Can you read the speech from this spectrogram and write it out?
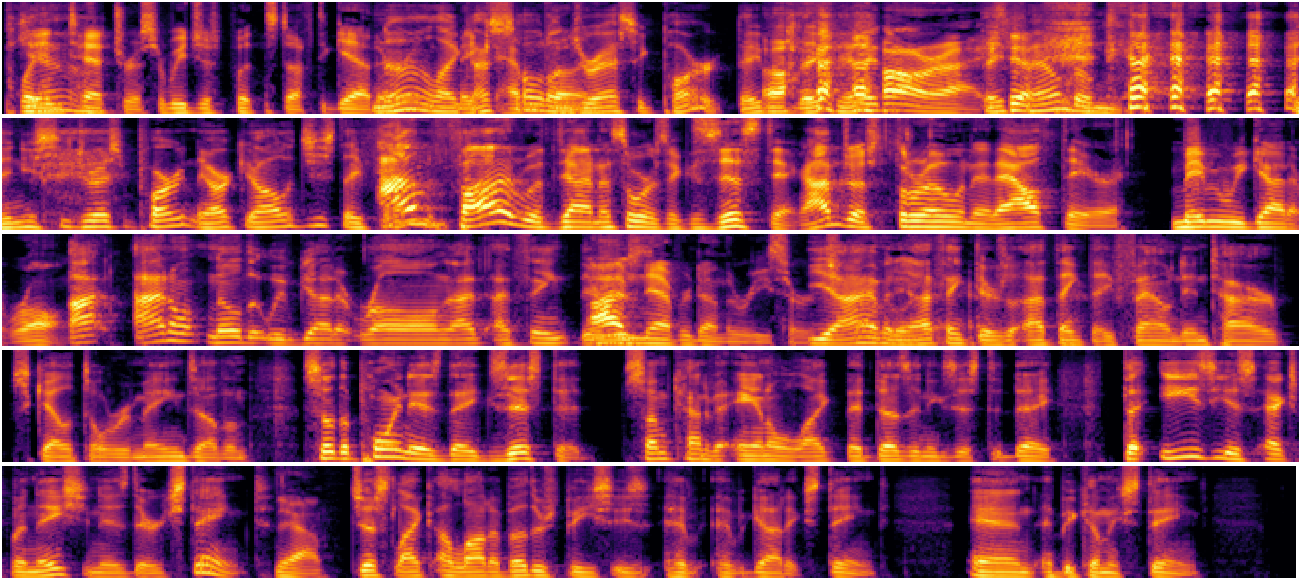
playing Yeah. Tetris? Are we just putting stuff together? No, like I saw it on fun? Jurassic Park. They've, Oh, they've had, all right. they found them. Didn't you see Jurassic Park and the archaeologists? They found I'm them. fine with dinosaurs existing. I'm just throwing it out there. Maybe we got it wrong. I, I don't know that we've got it wrong. I, I think there's I've never done the research. Yeah, I haven't. I think there's. I think they found entire skeletal remains of them. So the point is, they existed. Some kind of animal like that doesn't exist today. The easiest explanation is they're extinct. Yeah. just like a lot of other species have, have got extinct and have become extinct.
